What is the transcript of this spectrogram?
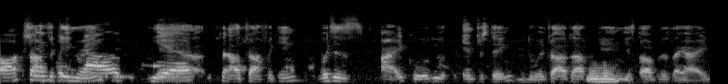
auction for trafficking ring. child. yeah, child trafficking, which is all right, cool, interesting. You're doing child trafficking. You're starting it's like all right,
